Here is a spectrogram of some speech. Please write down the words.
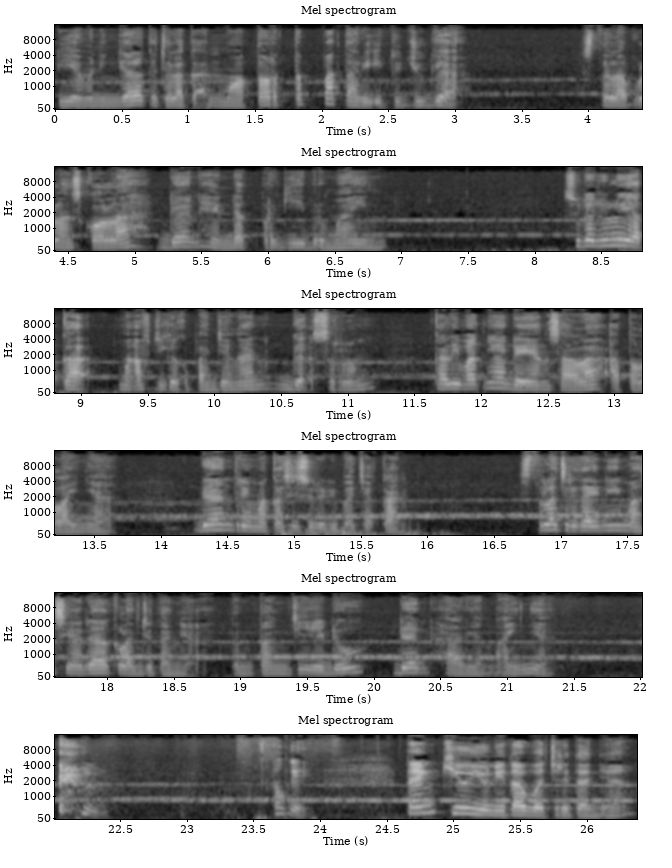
Dia meninggal kecelakaan motor tepat hari itu juga. Setelah pulang sekolah dan hendak pergi bermain. Sudah dulu ya kak, maaf jika kepanjangan, gak serem, kalimatnya ada yang salah atau lainnya. Dan terima kasih sudah dibacakan. Setelah cerita ini masih ada kelanjutannya tentang Jedo dan hal yang lainnya. Oke, okay. thank you Yunita buat ceritanya.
